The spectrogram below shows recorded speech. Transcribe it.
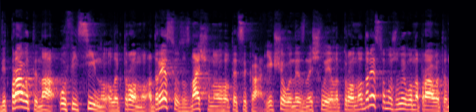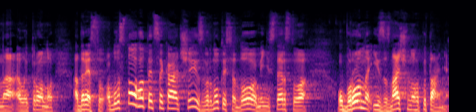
відправити на офіційну електронну адресу зазначеного ТЦК. Якщо ви не знайшли електронну адресу, можливо направити на електронну адресу обласного ТЦК чи звернутися до Міністерства оборони із зазначеного питання.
